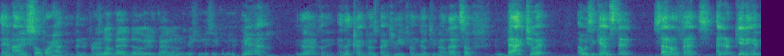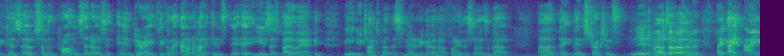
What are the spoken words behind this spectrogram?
And I so far haven't been in front There's of it. no bad dog. There's bad owners, basically. Yeah, exactly. And that kind of goes back to me feeling guilty about that. So back to it. I was against it. Sat on the fence. Ended up getting it because of some of the problems that I was enduring. Thinking like I don't know how to in, uh, use this. By the way, I, me and you talked about this a minute ago. How funny this was about uh, the the instructions. Yeah. Well, I'll tell you what, like I, I,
